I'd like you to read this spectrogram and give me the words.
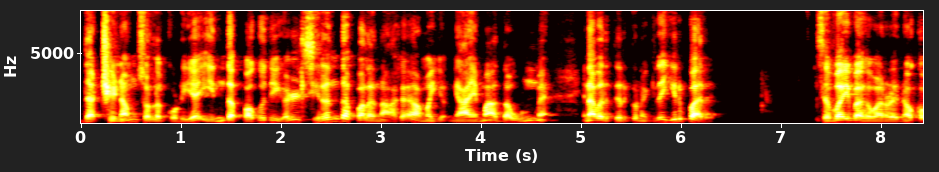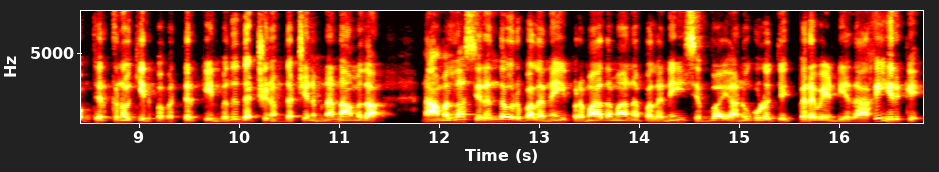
தட்சிணம் சொல்லக்கூடிய இந்த பகுதிகள் சிறந்த பலனாக அமையும். நியாயமாக அதுதான் உண்மை. ஏன்னா அவர் தெற்கு நோக்கி தான் இருப்பார். செவ்வாய் பகவானுடைய நோக்கம் தெற்கு நோக்கி இருப்பவர். தெற்கு என்பது தட்சிணம். தட்சிணம்னா நாம தான். நாமெல்லாம் சிறந்த ஒரு பலனை பிரமாதமான பலனை செவ்வாய் அனுகூலத்தை பெற வேண்டியதாக இருக்குது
